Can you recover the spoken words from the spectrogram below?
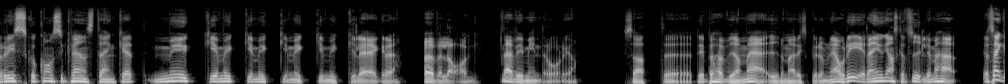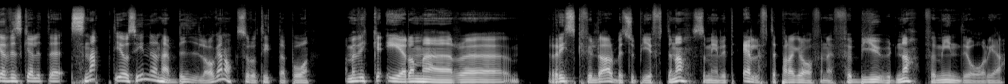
risk och konsekvenstänket mycket, mycket, mycket, mycket, mycket lägre överlag när vi är minderåriga. Så att eh, det behöver vi ha med i de här riskbedömningarna och det är den ju ganska tydlig med här. Jag tänker att vi ska lite snabbt ge oss in i den här bilagan också och titta på men vilka är de här eh, riskfyllda arbetsuppgifterna som enligt elfte paragrafen är förbjudna för minderåriga?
